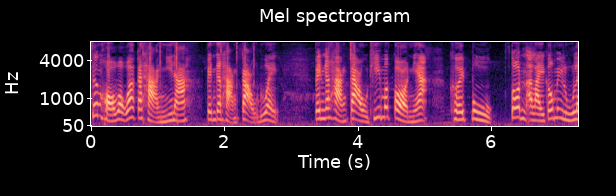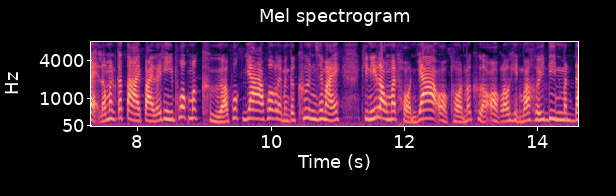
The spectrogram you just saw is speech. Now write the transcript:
ซึ่งขอบอกว่ากระถางนี้นะ เป็นกระถางเก่าด้วย เป็นกระถางเก่าที่เมื่อก่อนเนี้ยเคยปลูก ต้นอะไรก็ไม่รู้แหละ แล้วมันก็ตายไปแล้วทีนี้พวกมะเขือพวกหญ้าพวกอะไรมันก็ขึ้นใช่ไหมทีนี้เรามาถอนหญ้าออกถอนมะเขือออกเราเห็นว่าเฮ้ยดินมันด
